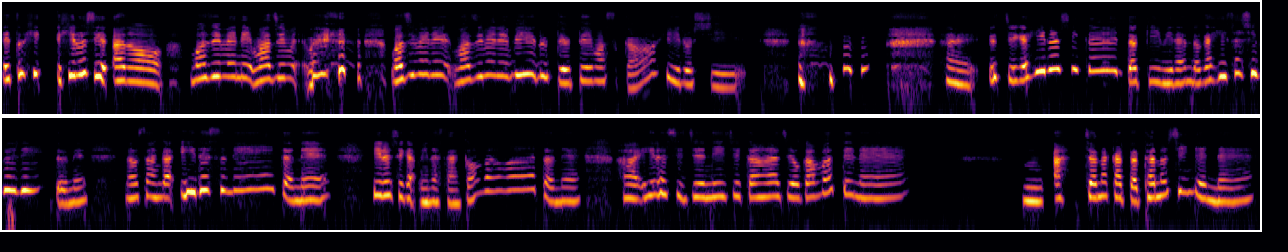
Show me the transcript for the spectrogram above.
えっと、ひ、ひろし、あの、真面目に、真面目、真面目に、真面目にビールって言っていますか？ひろし。はい。うちがひろしくんと、キーミランドが久しぶりとね、なおさんがいいですねとね、ひろしが皆さんこんばんはとね、はい。ひろし12時間ラジオ頑張ってね。うん。あ、じゃなかった。楽しんでね。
